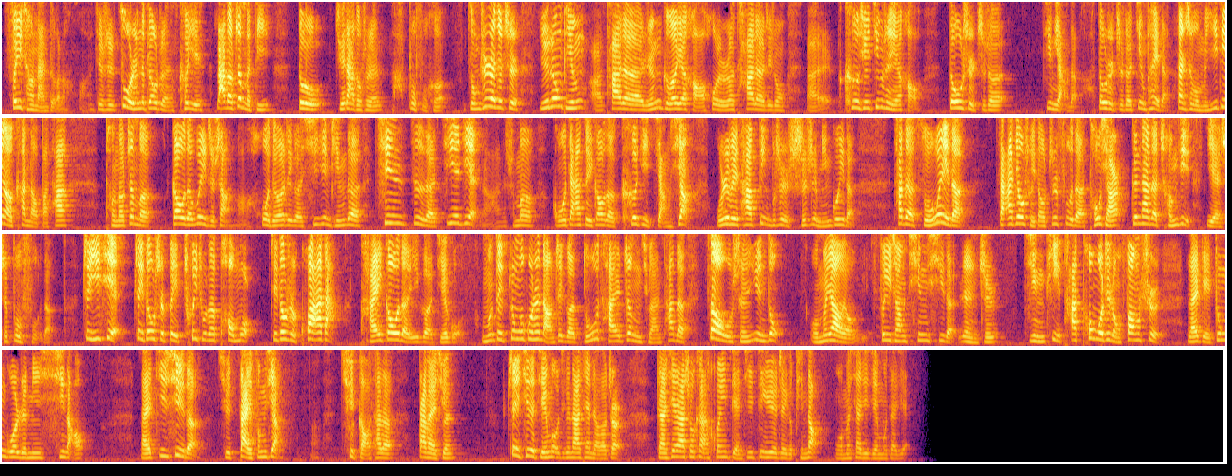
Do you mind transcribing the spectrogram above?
非常难得了啊。就是做人的标准可以拉到这么低，都有绝大多数人啊不符合。总之呢，就是袁隆平啊，他的人格也好，或者说他的这种呃科学精神也好，都是值得敬仰的，都是值得敬佩的。但是我们一定要看到，把他捧到这么高的位置上啊，获得这个习近平的亲自的接见啊，什么国家最高的科技奖项，我认为他并不是实至名归的。他的所谓的杂交水稻之父的头衔儿，跟他的成绩也是不符的。这一切，这都是被吹出的泡沫，这都是夸大。抬高的一个结果，我们对中国共产党这个独裁政权，它的造神运动，我们要有非常清晰的认知，警惕他通过这种方式来给中国人民洗脑，来继续的去带风向啊，去搞它的大外宣。这期的节目就跟大家先聊到这儿，感谢大家收看，欢迎点击订阅这个频道，我们下期节目再见。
